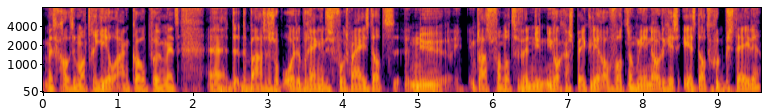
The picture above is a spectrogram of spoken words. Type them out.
met grote materieel aankopen, met uh, de, de basis op orde brengen. Dus volgens mij is dat nu, in plaats van dat we nu, nu al gaan speculeren over wat er nog meer nodig is, eerst dat goed besteden.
